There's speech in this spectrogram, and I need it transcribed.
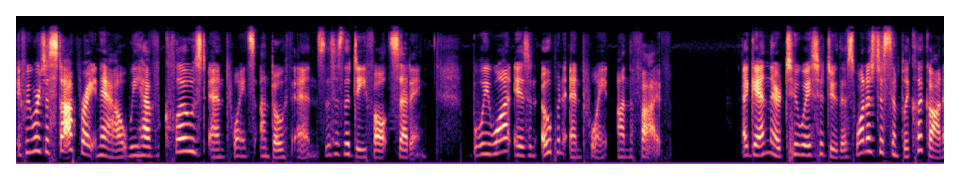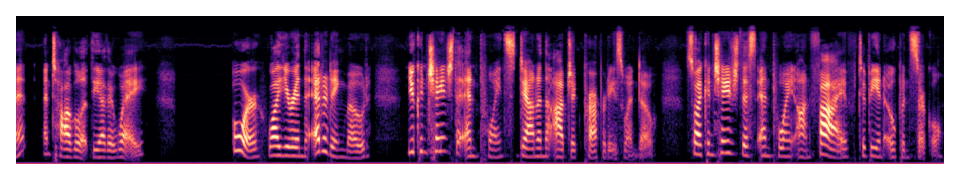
if we were to stop right now, we have closed endpoints on both ends. This is the default setting. What we want is an open endpoint on the 5. Again, there are two ways to do this. One is to simply click on it and toggle it the other way. Or, while you're in the editing mode, you can change the endpoints down in the Object Properties window. So I can change this endpoint on 5 to be an open circle.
